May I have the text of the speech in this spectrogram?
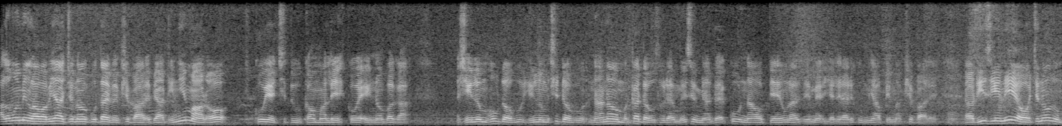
အားလုံးပဲမင်္ဂလာပါဗျာကျွန်တော်ကိုတိုက်ပဲဖြစ်ပါတယ်ဗျာဒီနေ့မှာတော့ကိုယ့်ရဲ့ချစ်သူကောင်းမလေးကိုယ့်ရဲ့အိမ်တော်ဘက်ကအရင်လိုမဟုတ်တော့ဘူးရင်လိုမချစ်တော့ဘူးနာနာမကတ်တော့ဘူးဆိုတဲ့မိတ်ဆွေများအတွက်ကိုယ့်နာကိုပြန်ရောက်လာစေမဲ့အရာတရားတစ်ခုမြောက်ပေးမှာဖြစ်ပါတယ်အဲဒီစီနေ့ရောကျွန်တော်တို့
